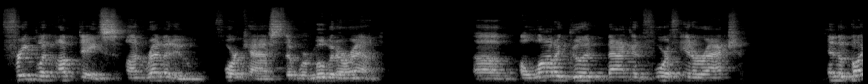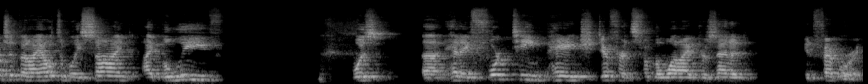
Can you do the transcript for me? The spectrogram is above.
frequent updates on revenue forecasts that were moving around, um, a lot of good back and forth interaction. And the budget that I ultimately signed, I believe, was uh, had a 14 page difference from the one I presented in February.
